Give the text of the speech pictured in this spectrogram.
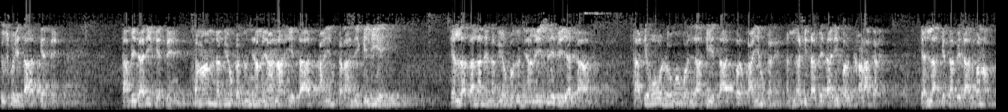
اس کو اطاعت کہتے ہیں۔ تابیداری کہتے ہیں۔ تمام نبیوں کا دنیا میں آنا اطاعت قائم کرانے کے لیے کہ اللہ تعالیٰ نے نبیوں کو دنیا میں اس لیے بھیجا تھا تاکہ وہ لوگوں کو اللہ کی اطاعت پر قائم کریں، اللہ کی تابے داری پر کھڑا کریں کہ اللہ کے تابے دار بنو۔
